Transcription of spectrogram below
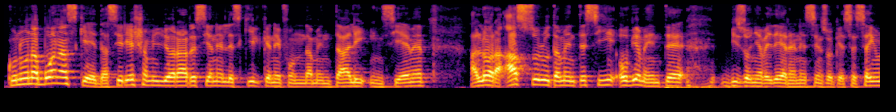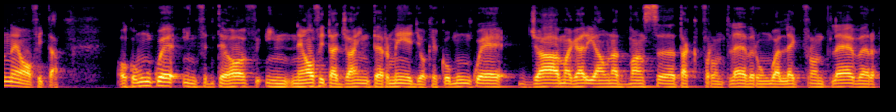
Con una buona scheda si riesce a migliorare sia nelle skill che nei fondamentali insieme? Allora, assolutamente sì, ovviamente bisogna vedere, nel senso che se sei un neofita o comunque in, teof- in, neofita già intermedio che comunque già magari ha un advanced attack front lever, un one leg front lever,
